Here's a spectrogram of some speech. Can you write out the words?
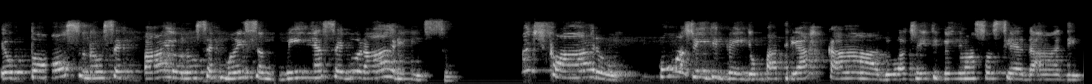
Eu posso não ser pai ou não ser mãe sanguínea assegurar isso. Mas, claro, como a gente vem de um patriarcado, a gente vem de uma sociedade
